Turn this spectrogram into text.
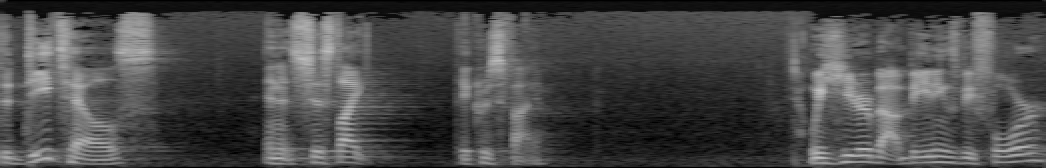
the details, and it's just like they crucified him. We hear about beatings before.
